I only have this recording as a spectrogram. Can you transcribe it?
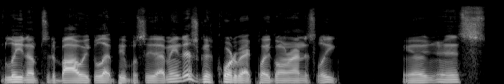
leading up to the bye week, let people see that. I mean, there's a good quarterback play going around this league. You know, it's,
